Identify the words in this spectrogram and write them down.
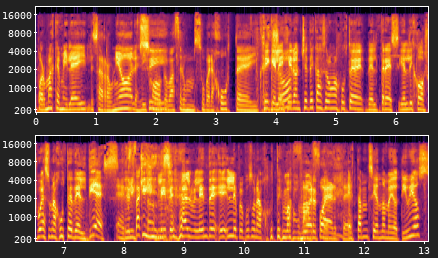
Por más que Milei se reunió, les dijo Sí. que va a hacer un superajuste y Sí, que le yo. dijeron, che, tienes que hacer un ajuste del 3. Y él dijo, yo voy a hacer un ajuste del 10. Del Exacto. 15. Literalmente, él le propuso un ajuste más Más fuerte. fuerte. ¿Están siendo medio tibios?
